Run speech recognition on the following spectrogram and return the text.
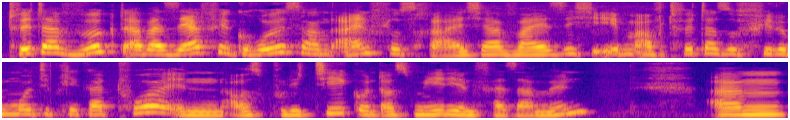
Twitter wirkt aber sehr viel größer und einflussreicher, weil sich eben auf Twitter so viele MultiplikatorInnen aus Politik und aus Medien versammeln. Ähm,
